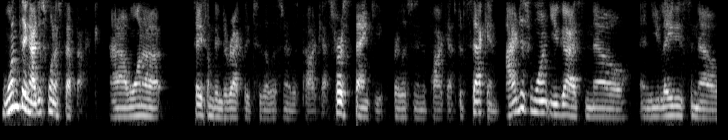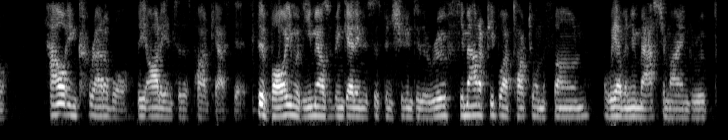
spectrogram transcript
One thing I just want to step back and I want to say something directly to the listener of this podcast. First, thank you for listening to the podcast. But second, I just want you guys to know and you ladies to know how incredible the audience of this podcast is. The volume of emails we've been getting has just been shooting through the roof. The amount of people I've talked to on the phone. We have a new mastermind group.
